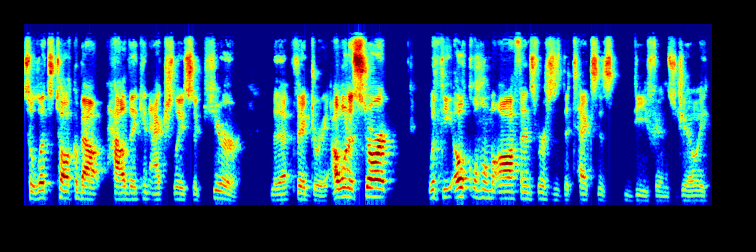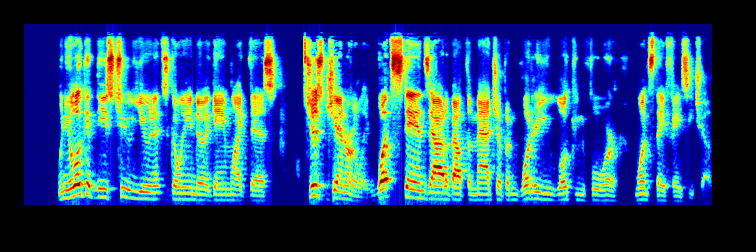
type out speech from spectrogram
So let's talk about how they can actually secure that victory. I want to start with the Oklahoma offense versus the Texas defense, Joey. When you look at these two units going into a game like this, just generally, what stands out about the matchup and what are you looking for once they face each other?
